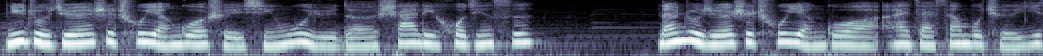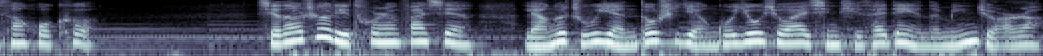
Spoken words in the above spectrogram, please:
女主角是出演过《水形物语》的莎莉·霍金斯，男主角是出演过《爱在三部曲》的伊桑·霍克。写到这里，突然发现两个主演都是演过优秀爱情题材电影的名角儿啊。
